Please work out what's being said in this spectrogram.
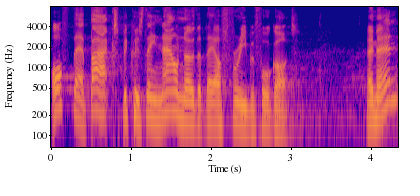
off their backs because they now know that they are free before God. Amen?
